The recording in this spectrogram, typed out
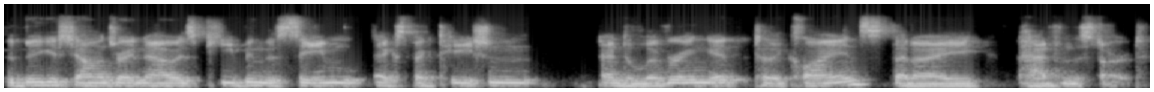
The biggest challenge right now is keeping the same expectation and delivering it to the clients that I had from the start.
